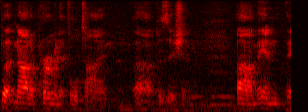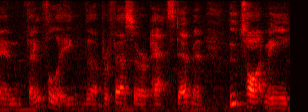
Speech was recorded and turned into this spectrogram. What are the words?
but not a permanent full time uh, position. Um, and and thankfully, the professor Pat Stedman, who taught me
